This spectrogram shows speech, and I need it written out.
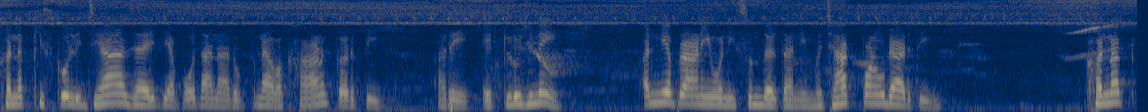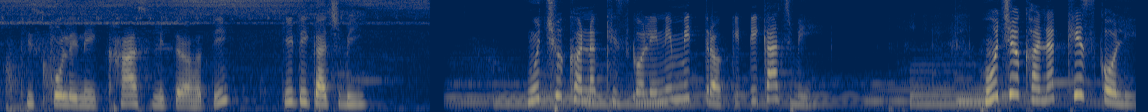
ખનક ખિસકોલી જ્યાં જાય ત્યાં પોતાના રૂપના વખાણ કરતી. અરે, એટલું જ નહીં. અન્ય પ્રાણીઓની સુંદરતાની મજાક પણ ઉડાડતી. ખનક ખિસકોલીની ખાસ મિત્ર હતી કીટી કાચબી. હું છું ખનક ખિસકોલીની મિત્ર કીટી કાચબી. હું છું ખનક ખિસકોલી.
